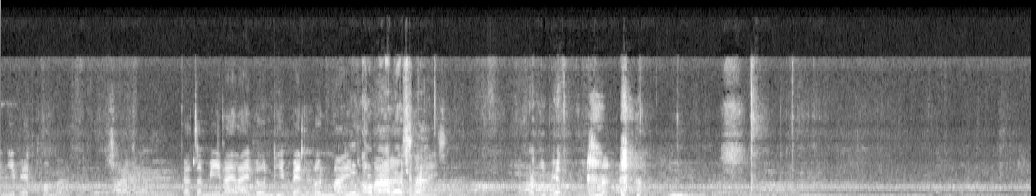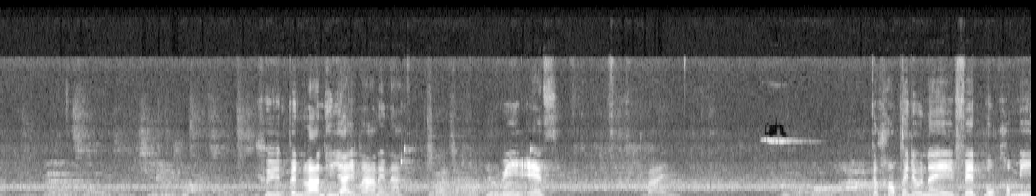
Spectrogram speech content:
2021 เข้ามา ใช่ใช่ ก็จะมีหลาย ๆ รุ่นที่เป็นรุ่นใหม่เริ่มเข้ามาแล้วใช่ไหม ใช่ใช่พันยี่สิบเอ็ดคือเป็นร้านที่ใหญ่มากเลยนะ VS Bike ก็เข้าไปดูใน Facebook เขามี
